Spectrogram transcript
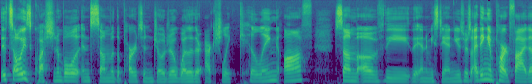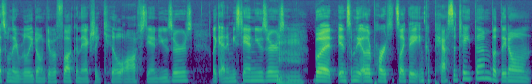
It's always questionable in some of the parts in JoJo whether they're actually killing off some of the the enemy stand users. I think in part five, that's when they really don't give a fuck and they actually kill off stand users, like enemy stand users. Mm-hmm. But in some of the other parts, it's like they incapacitate them, but they don't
